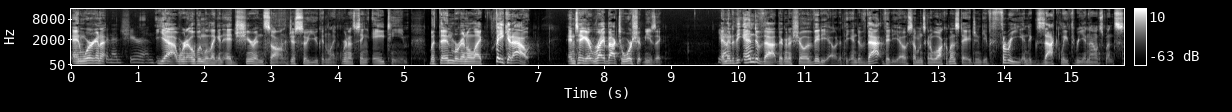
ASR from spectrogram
And we're going to Ed Sheeran. yeah, we're going to open with like an Ed Sheeran song just so you can like we're going to sing A Team. But then we're going to like fake it out and take it right back to worship music. Yep. And then at the end of that, they're going to show a video. And at the end of that video, someone's going to walk up on stage and give three and exactly three announcements.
